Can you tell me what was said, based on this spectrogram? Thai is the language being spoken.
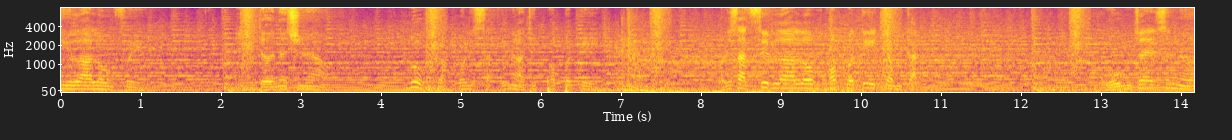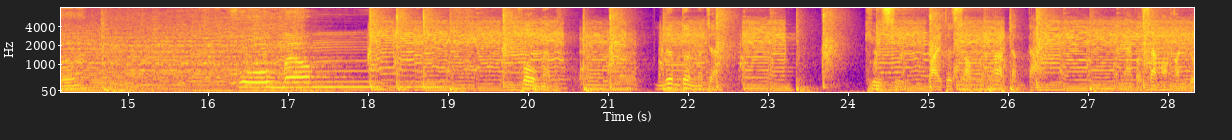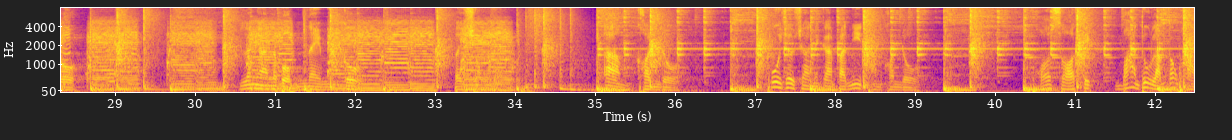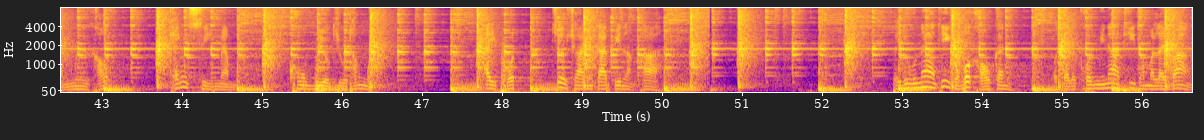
ศิลาลมฟิล์มอินเตอร์เนชั่นแนลร่วมกับบริษัทลุนาทิพย์พ r o p e r t y บริษัทศิลาลมพ r o p e r t y จำกัด ภูมิใจเสนอโฟร์แมมโฟมแมเริ่มต้นมาจาก QC ไฟตรวจสอบคุณภาพต่างๆงานก่อสร้างของคอนโด และงานระบบในมงโกไปชมกันอาร์มคอนโด ผู้เชี่ยวชาญในการประณีตทำคอนโดพอสอติกบ้านทุกหลังต้องผ่านมือเขาแก๊งซีแมมคงบิวคิวทั้งหมด ไอพดเชี่ยวชาญในการปีนหลังคา ไปดูหน้าที่ของพวกเขากันว่าแต่ละคนมีหน้าที่ทำอะไรบ้าง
